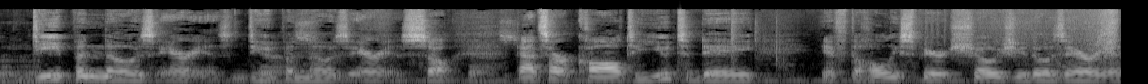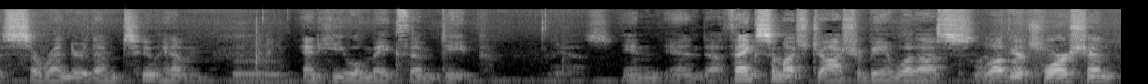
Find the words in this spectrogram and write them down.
Mhm. Deepen those areas, deepen Yes. those areas. So Yes. that's our call to you today. If the Holy Spirit shows you those areas, surrender them to Him, Mm. and He will make them deep. Yes. And, and uh, thanks so much, Josh, for being with us. My Love your portion,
